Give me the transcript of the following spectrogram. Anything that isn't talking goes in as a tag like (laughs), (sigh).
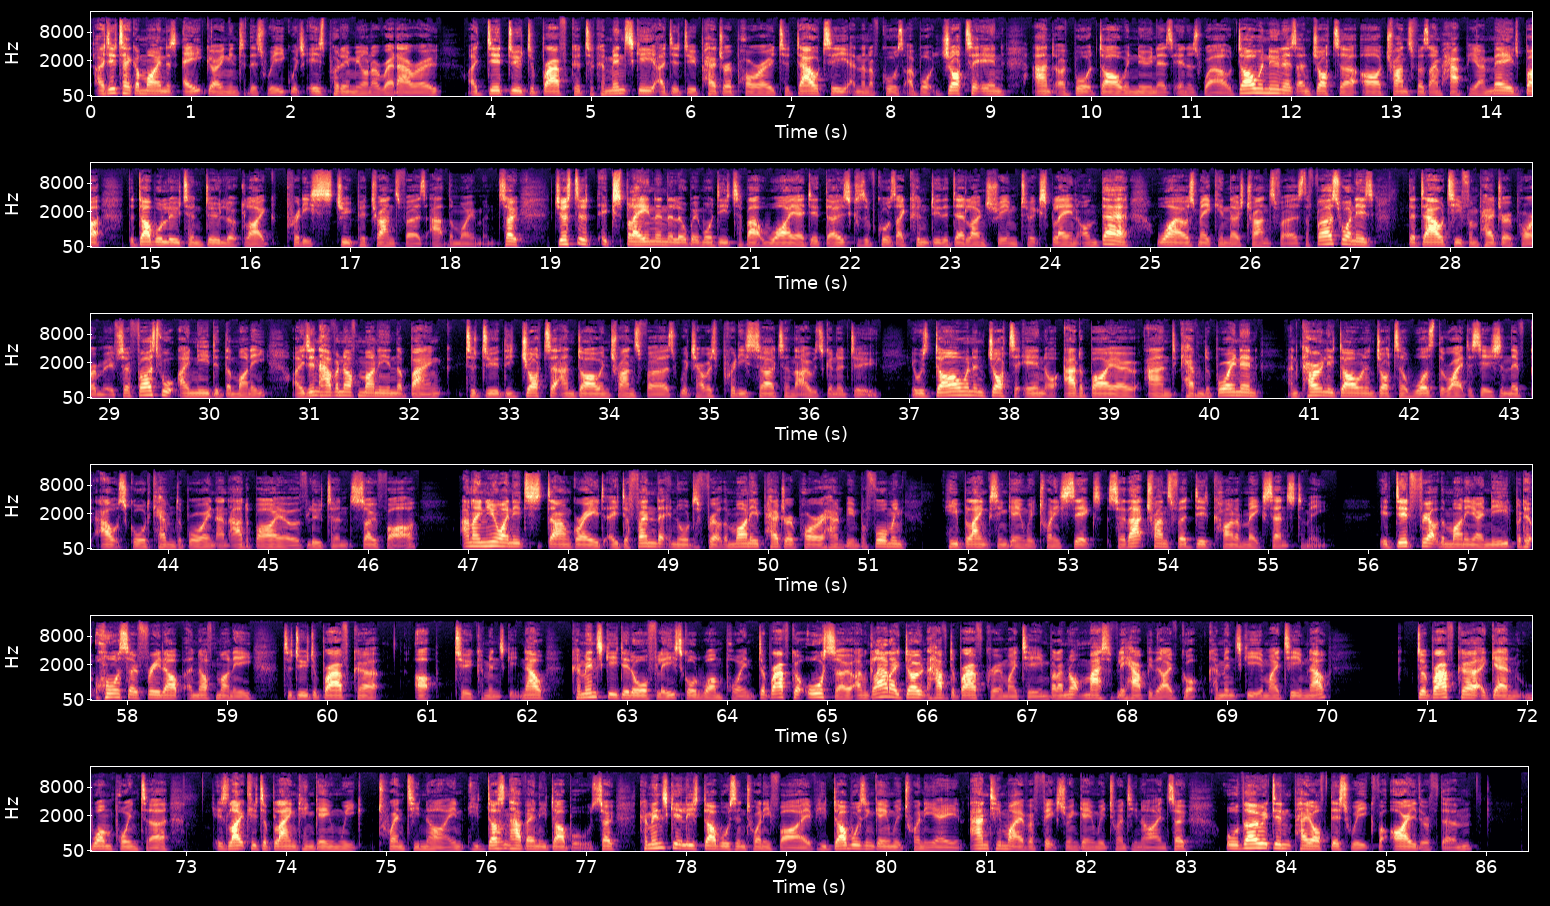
I did take a minus eight going into this week, which is putting me on a red arrow. I did do Dubravka to Kaminski. I did do Pedro Porro to Doughty. And then, of course, I bought Jota in and I bought Darwin Nunez in as well. Darwin Nunez and Jota are transfers I'm happy I made, but the double Luton do look like pretty stupid transfers at the moment. So, just to explain in a little bit more detail about why I did those, because of course I couldn't do the deadline stream to explain on there why I was making those transfers. The first one is the Doughty from Pedro Porro move. So first of all, I needed the money. I didn't have enough money in the bank to do the Jota and Darwin transfers, which I was pretty certain that I was going to do. It was Darwin and Jota in, or Adebayo and Kevin De Bruyne in. And currently, Darwin and Jota was the right decision. They've outscored Kevin De Bruyne and Adebayo of Luton so far. And I knew I needed to downgrade a defender in order to free up the money. Pedro Porro hadn't been performing. He blanks in game week 26. So that transfer did kind of make sense to me. It did free up the money I need, but it (laughs) also freed up enough money to do Dubravka up to Kaminski. Now, Kaminski did awfully, scored one point. Dubravka also, I'm glad I don't have Dubravka in my team, but I'm not massively happy that I've got Kaminski in my team now. Dubravka, again, one pointer, is likely to blank in game week 29. He doesn't have any doubles. So Kaminski at least doubles in 25. He doubles in game week 28, and he might have a fixture in game week 29. So although it didn't pay off this week for either of them,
